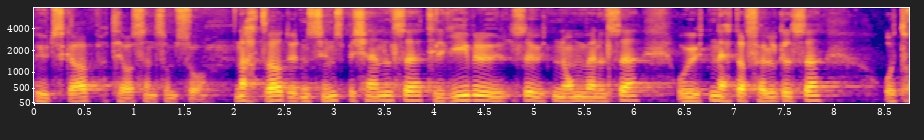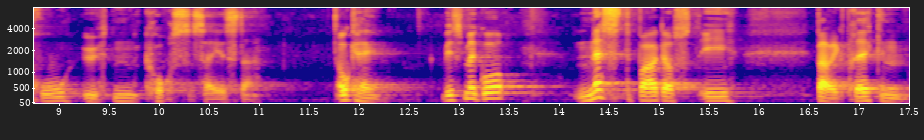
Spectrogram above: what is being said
budskap til oss enn som så. Nattverd uten synsbekjennelse, tilgivelse uten omvendelse og uten etterfølgelse, og tro uten kors, sies det. Ok, Hvis vi går nest bakerst i bergpreken,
